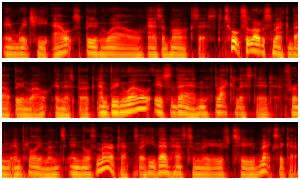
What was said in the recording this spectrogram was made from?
in which he outs Buñuel as a Marxist. Talks a lot of smack about Buñuel in this book, and Buñuel is then blacklisted from employment in North America. So he then has to move to Mexico,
